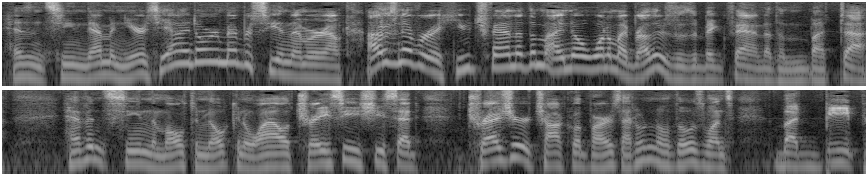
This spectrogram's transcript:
Hasn't seen them in years. Yeah, I don't remember seeing them around. I was never a huge fan of them. I know one of my brothers was a big fan of them, but uh, haven't seen the malted milk in a while. Tracy, she said treasure chocolate bars. I don't know those ones, but beep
